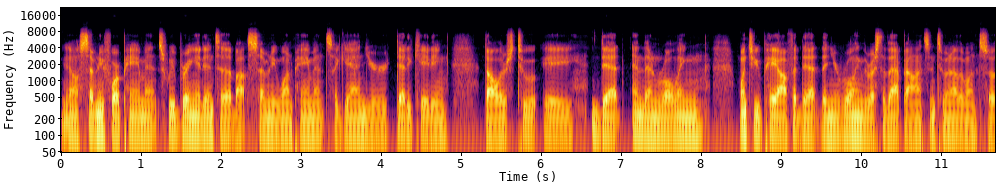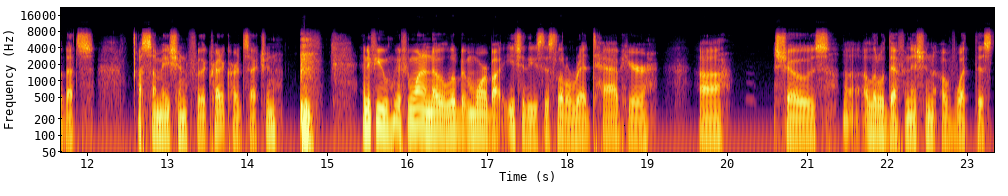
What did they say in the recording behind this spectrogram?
you know, 74 payments. We bring it into about 71 payments. Again, you're dedicating dollars to a debt and then rolling, once you pay off a debt, then you're rolling the rest of that balance into another one. So that's a summation for the credit card section. And if you if you want to know a little bit more about each of these, this little red tab here uh, shows uh, a little definition of what this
